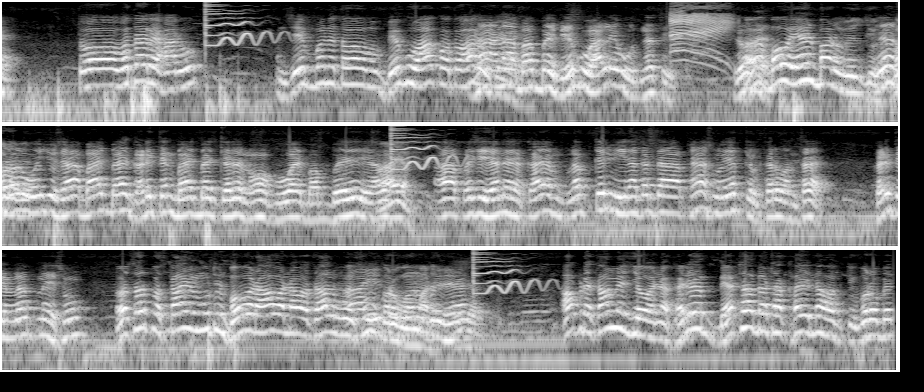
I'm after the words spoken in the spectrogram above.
ને તો વધારે સારું. જેમ બને તો ભેગું હાકો તો ના ના બાપભાઈ ભેગું હાલે એવું જ નથી. હવે બહુ એન બારું વી ગયું બરોબર? છે. આ બાજ બાજ ઘડી થઈને બાજ બાજ કરે નો ભુવાય બાપભાઈ. આ પછી એને કાયમ લપ કરવી એના કરતા ફેંસલો એક કરવાનું થાય. ઘડી થઈને લપ નહીં શું? હવે સરપંચ કાયમ ઉઠીને ભવડ આવા નવા ચાલુ હોય શું કરવું અમારે? આપણે કામે ગયા હોય ને ઘરે બેઠા બેઠા ખાઈ ન હકતી બરોબર?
